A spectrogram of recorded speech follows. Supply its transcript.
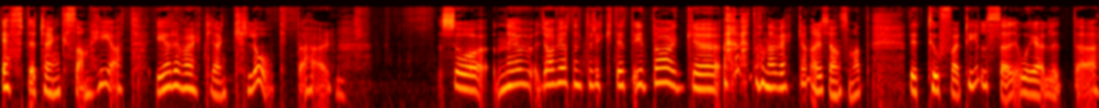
eftertänksamhet. Är det verkligen klokt det här? Så nu, jag vet inte riktigt. Idag, eh, den här veckan, har det känns som att det tuffar till sig och är lite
